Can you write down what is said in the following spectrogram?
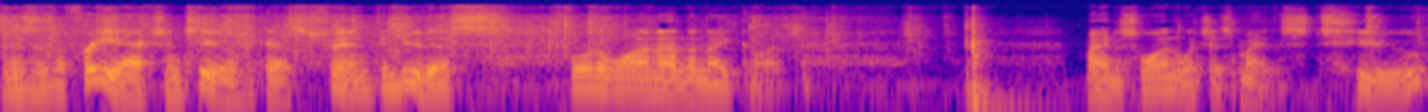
This is a free action too, because Finn can do this. Four to one on the Night Gaunt. Minus one, which is minus two.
